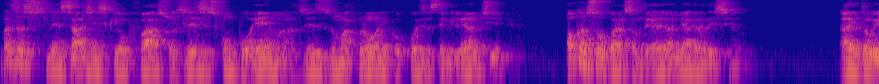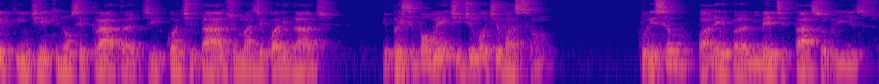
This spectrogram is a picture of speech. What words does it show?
Mas as mensagens que eu faço, às vezes com poema, às vezes uma crônica ou coisa semelhante, alcançou o coração dela e ela me agradeceu. Ah, então eu entendi que não se trata de quantidade, mas de qualidade e principalmente de motivação. Por isso eu parei para meditar sobre isso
